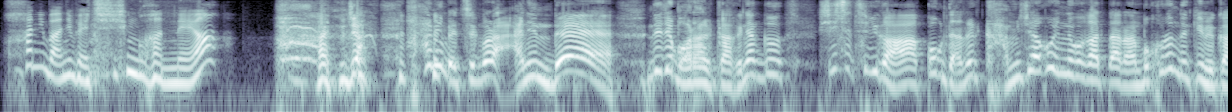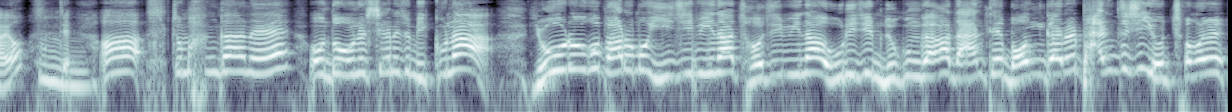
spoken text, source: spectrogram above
한이 많이 맺히신 것 같네요? 아니, 이제 한이 맺힌 건 아닌데, 근데 이제 뭐랄까, 그냥 그 CCTV가 꼭 나를 감시하고 있는 것 같다라는 뭐 그런 느낌일까요? 이제, 아, 좀 한가하네? 어, 너 오늘 시간이 좀 있구나? 요러고 바로 뭐 이 집이나 저 집이나 우리 집 누군가가 나한테 뭔가를 반드시 요청을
